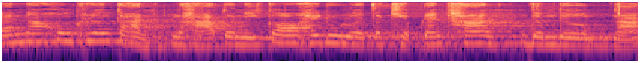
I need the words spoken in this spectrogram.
ด้านหน้าห้องเครื่องกันนะคะ ตัวนี้ก็ให้ดูเลยจะเข็บด้านข้างเดิมๆนะ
